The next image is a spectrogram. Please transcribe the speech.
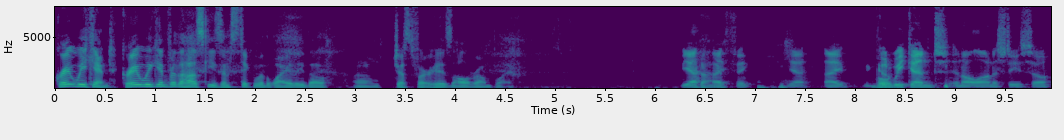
great weekend. Great weekend for the Huskies. I'm sticking with Wylie though, um, just for his all around play. Yeah, Done. I think yeah, I good Voted. weekend in all honesty. So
